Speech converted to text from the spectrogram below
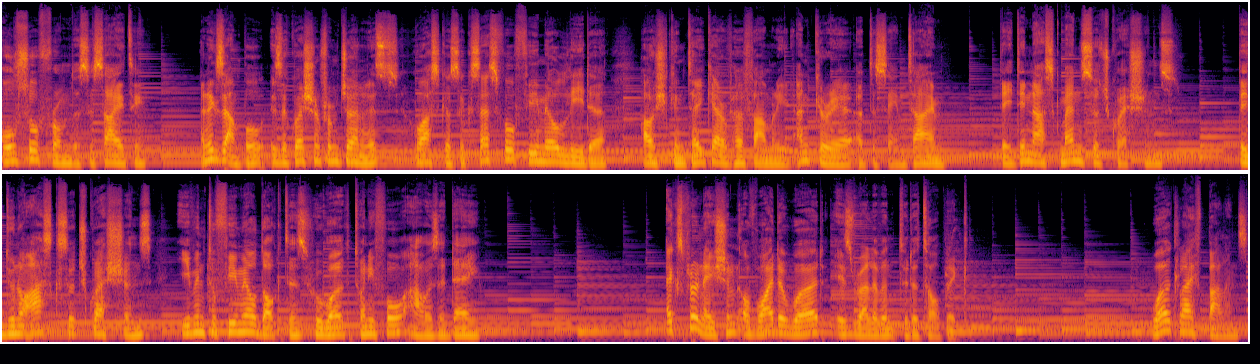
also from the society. An example is a question from journalists who ask a successful female leader how she can take care of her family and career at the same time. They didn't ask men such questions. They do not ask such questions even to female doctors who work 24 hours a day. Explanation of why the word is relevant to the topic. Work life balance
